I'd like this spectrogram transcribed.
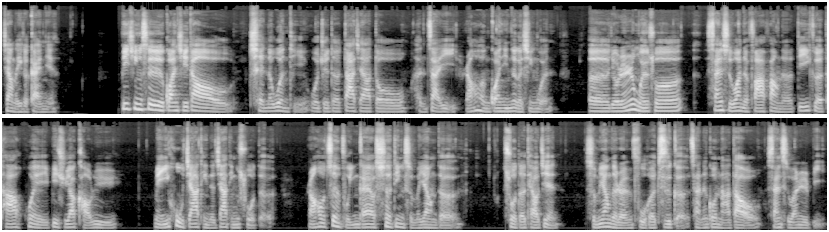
这样的一个概念。毕竟是关系到钱的问题，我觉得大家都很在意，然后很关心这个新闻。呃，有人认为说三十万的发放呢，第一个他会必须要考虑每一户家庭的家庭所得，然后政府应该要设定什么样的所得条件，什么样的人符合资格才能够拿到三十万日币。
